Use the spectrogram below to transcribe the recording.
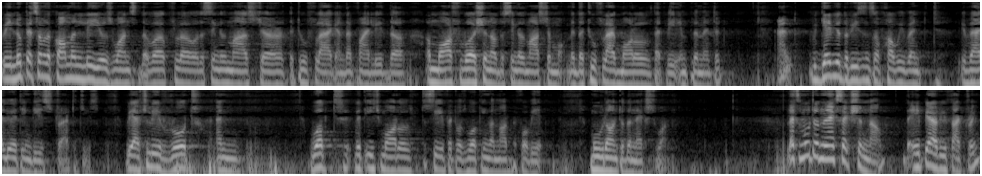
We looked at some of the commonly used ones, the workflow, the single master, the two flag, and then finally the a morph version of the single master, the two flag model that we implemented. And we gave you the reasons of how we went evaluating these strategies. We actually wrote and worked with each model to see if it was working or not before we moved on to the next one. Let's move to the next section now, the API refactoring.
